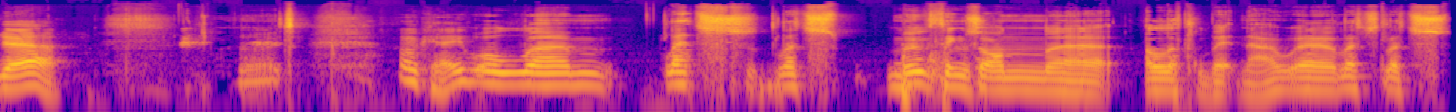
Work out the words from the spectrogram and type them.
yeah. Right. Okay. Well, um, let's let's move things on uh, a little bit now. Uh, let's let's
